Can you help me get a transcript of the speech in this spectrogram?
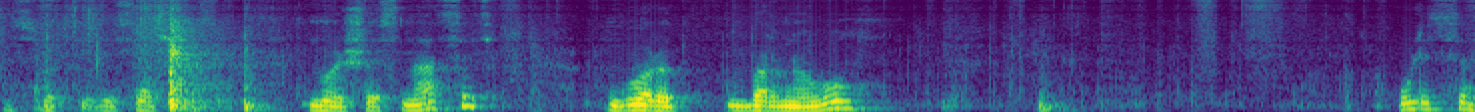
656 016, город Барнаул, улица,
